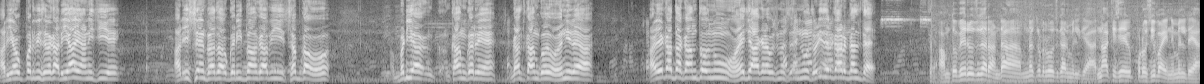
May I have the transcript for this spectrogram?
और यह ऊपर भी सरकार यह आनी चाहिए। और इससे फ़ायदा हो गरीबों का भी सबका हो। बढ़िया काम कर रहे हैं। गलत काम कोई हो नहीं रहा। और एक आधा काम तो नू हो जाकर उसमें से- नू थोड़ी सरकार गलत है। हम तो बेरोजगार अंडा हम नकद रोज़गार मिल गया ना किसी पड़ोसी भाई ने मिल रहा।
